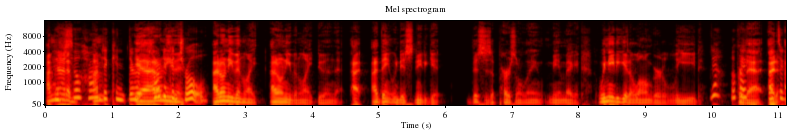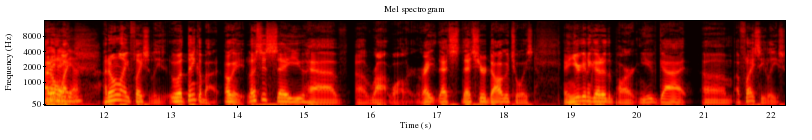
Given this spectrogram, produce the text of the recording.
I'm not a, so hard I'm, to con- they're yeah, hard to even, control. I don't even like I don't even like doing that. I, I think we just need to get this is a personal thing, me and Megan. We need to get a longer lead. Yeah, okay. For that, That's I, a great I don't idea. like. I don't like flexi leads. Well, think about it. Okay, let's just say you have a Rottweiler, right? That's that's your dog of choice, and you're going to go to the park, and you've got um, a flexi leash.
